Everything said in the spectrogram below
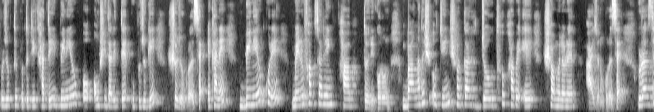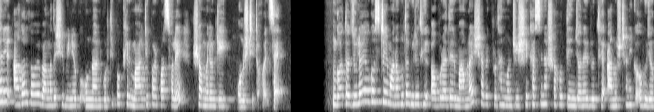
প্রযুক্তি প্রতিটি খাতেই বিনিয়োগ ও অংশীদারিত্বের উপযোগী সুযোগ রয়েছে। এখানে বিনিয়োগ করে ম্যানুফ্যাকচারিং হাব তৈরি করুন। বাংলাদেশ ও চীন সরকার যৌথভাবে এ সম্মেলনের আয়োজন করেছে। রাজধানীর আগারগাঁওয়ে বাংলাদেশে বিনিয়োগ উন্নয়ন কর্তৃপক্ষের মাল্টিপারপাস হলে সম্মেলনটি অনুষ্ঠিত হয়েছে। গত জুলাই অগস্টে মানবতা বিরোধী অপরাধের মামলায় সাবেক প্রধানমন্ত্রী শেখ হাসিনা সহ তিনজনের বিরুদ্ধে আনুষ্ঠানিক অভিযোগ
